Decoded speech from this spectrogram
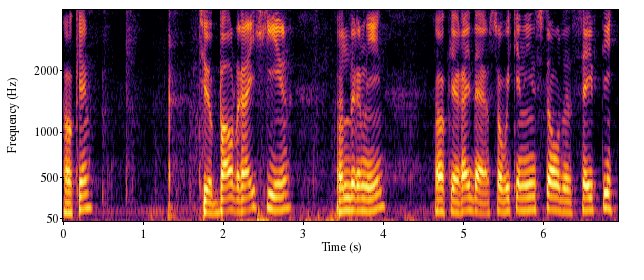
Okay. To about right here, underneath. Okay, right there. So we can install the safety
